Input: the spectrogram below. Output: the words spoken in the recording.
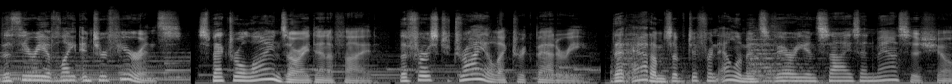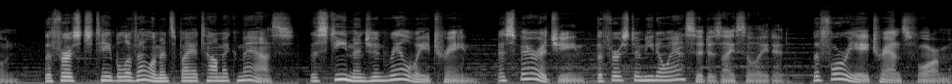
The theory of light interference. Spectral lines are identified. The first dry electric battery. That atoms of different elements vary in size and mass is shown. The first table of elements by atomic mass. The steam engine railway train. Asparagine, the first amino acid, is isolated. The Fourier transform,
